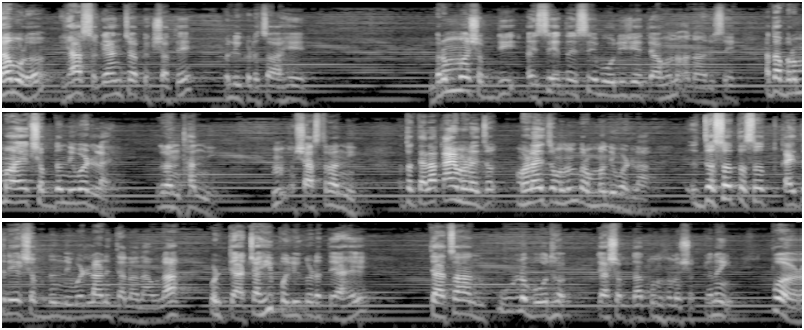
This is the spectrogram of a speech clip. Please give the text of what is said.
त्यामुळं ह्या सगळ्यांच्या पेक्षा ते पलीकडचं आहे. ब्रह्म शब्दी ऐसे तैसे बोली जे त्याहून अनारिसे. आता ब्रह्मा हा एक शब्द निवडलाय ग्रंथांनी. शास्त्रांनी. आता त्याला काय म्हणायचं? म्हणायचं म्हणून ब्रह्म निवडला. जसं तसं काहीतरी एक शब्द निवडला आणि त्याला लावला. पण त्याच्याही पलीकडं ते आहे. त्याचा पूर्ण बोध त्या शब्दातून होणं शक्य नाही. पण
